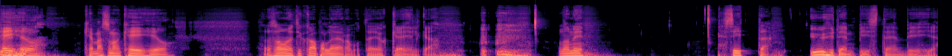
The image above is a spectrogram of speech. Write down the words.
Cahill. Ke- Mä sanon Cahill. Sä sanoit jo Capalera, mutta ei ole Cahillkään. no niin. Sitten yhden pisteen vihje.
